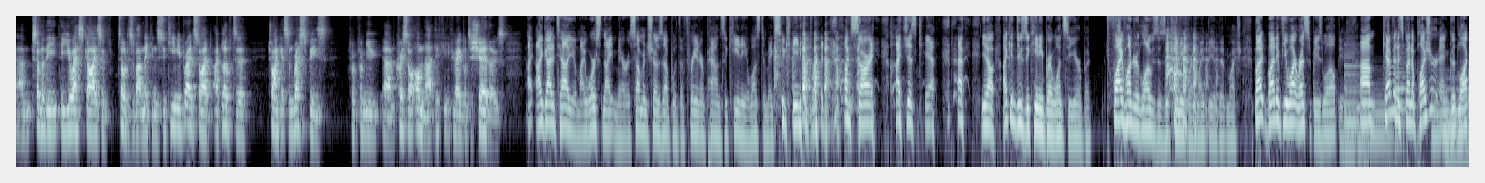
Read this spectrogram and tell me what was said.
Um, some of the, the US guys have told us about making zucchini bread, so I'd, I'd love to try and get some recipes from, from you, um, Chris, on that if, if you're able to share those. I, I got to tell you, my worst nightmare is someone shows up with a 300 pound zucchini and wants to make zucchini bread. I'm sorry. I just can't. you know, I can do zucchini bread once a year, but 500 loaves of zucchini bread might be a bit much. But but if you want recipes, we'll help you. Um, Kevin, it's been a pleasure and good luck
